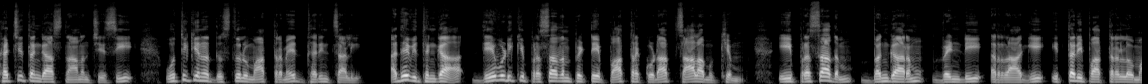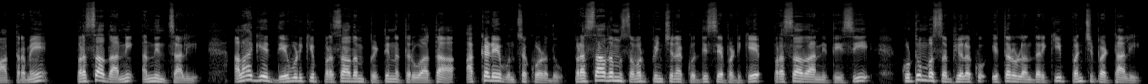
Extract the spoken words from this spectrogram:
ఖచ్చితంగా స్నానం చేసి, ఉతికిన దుస్తులు మాత్రమే ధరించాలి. అదేవిధంగా దేవుడికి ప్రసాదం పెట్టే పాత్ర కూడా చాలా ముఖ్యం. ఈ ప్రసాదం బంగారం, వెండి, రాగి, ఇత్తడి పాత్రల్లో మాత్రమే ప్రసాదాన్ని అందించాలి. అలాగే దేవుడికి ప్రసాదం పెట్టిన తరువాత అక్కడే ఉంచకూడదు. ప్రసాదం సమర్పించిన కొద్దిసేపటికే ప్రసాదాన్ని తీసి కుటుంబ సభ్యులకు, ఇతరులందరికీ పంచిపెట్టాలి.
